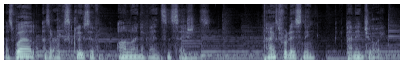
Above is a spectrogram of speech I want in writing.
as well as our exclusive online events and sessions. Thanks for listening and enjoy.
